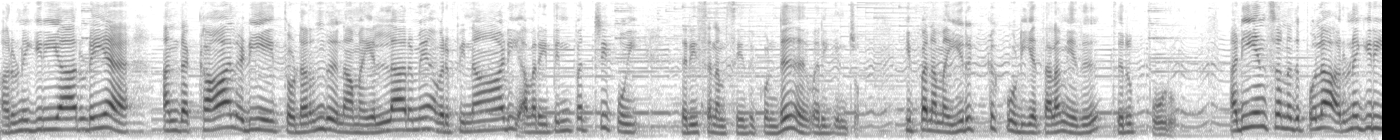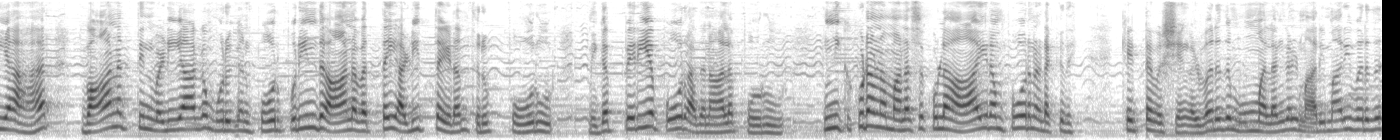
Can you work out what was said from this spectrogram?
அருணகிரியாருடைய அந்த காலடியை தொடர்ந்து நாம் எல்லாருமே அவர் பின்னாடி அவரை பின்பற்றி போய் தரிசனம் செய்து கொண்டு வருகின்றோம். இப்போ நம்ம இருக்கக்கூடிய தலம் எது? திருப்பூரும் அடியேன் சொன்னது போல அருணகிரியார் வானத்தின் வழியாக முருகன் போர் புரிந்து ஆணவத்தை அழித்த இடம் திருப்போரூர். மிகப்பெரிய போர் அதனால போரூர். இன்னைக்கு கூட நம்ம மனசுக்குள்ள ஆயிரம் போர் நடக்குது. கெட்ட விஷயங்கள் வருது மும்மலங்கள் மாறி மாறி வருது.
